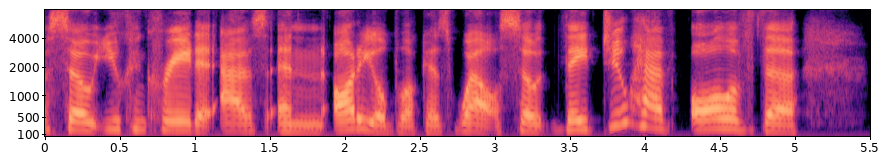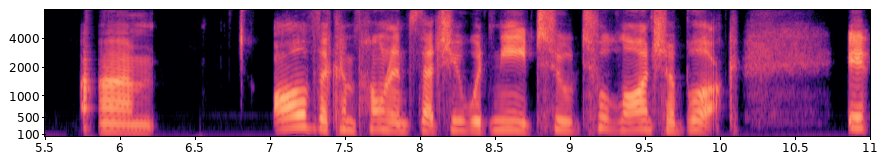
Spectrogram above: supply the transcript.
so you can create it as an audiobook as well. So they do have all of the um, all of the components that you would need to to launch a book. It,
